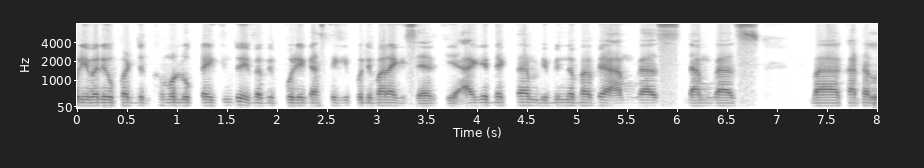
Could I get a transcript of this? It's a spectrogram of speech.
পরিবারের উপার্জনক্ষম লোকটাই কিন্তু এইভাবে পড়ে গাছ থেকে পড়ে মারা গেছে আর কি। আগে দেখতাম বিভিন্ন ভাবে আম গাছ জাম গাছ বা কাঁঠাল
